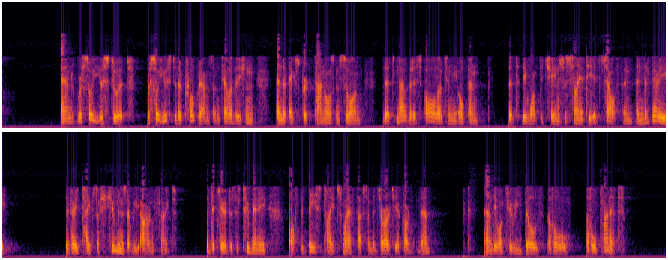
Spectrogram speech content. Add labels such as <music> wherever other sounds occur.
And we're so used to it, we're so used to their programs on television and their expert panels and so on, that now that it's all out in the open, that they want to change society itself and, and the very the very types of humans that we are, in fact. They've declared there's too many of the base types left, that's the majority according to them. And they want to rebuild the whole the whole planet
